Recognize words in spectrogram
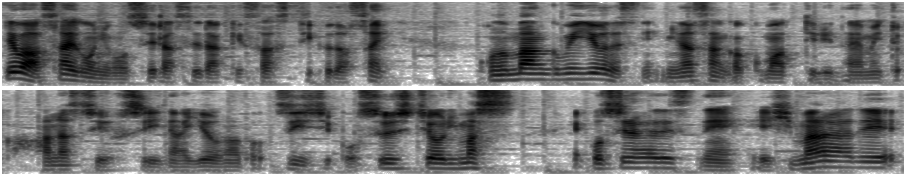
では、最後にお知らせだけさせてください。この番組ではですね、皆さんが困っている悩みとか話してほしい内容など随時募集しております。こちらはですね、ヒマラヤで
